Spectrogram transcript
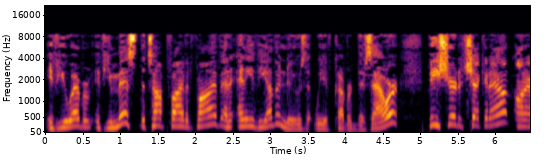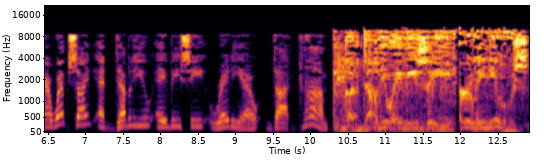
If you ever, if you missed the top five at five and any of the other news that we have covered this hour, be sure to check it out on our website at WABCradio.com. The WABC Early News.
